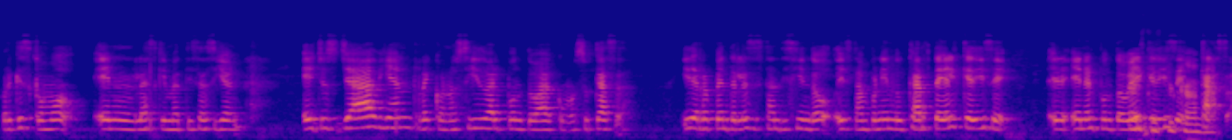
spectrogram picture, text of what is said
porque es como en la esquematización ellos ya habían reconocido al punto A como su casa y de repente les están diciendo, están poniendo un cartel que dice en el punto B que dice casa.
